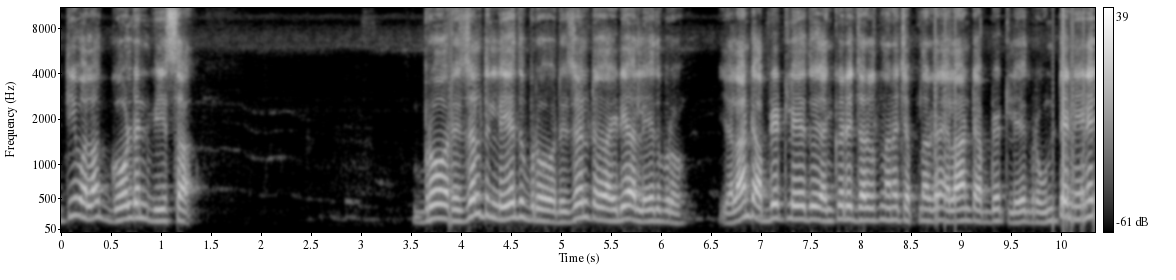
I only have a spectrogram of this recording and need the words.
ఇటీవల గోల్డెన్ వీసా. బ్రో రిజల్ట్ లేదు బ్రో రిజల్ట్ ఐడియా లేదు బ్రో. ఎలాంటి అప్డేట్ లేదు ఎంక్వైరీ జరుగుతుందనే చెప్తున్నారు కానీ ఎలాంటి అప్డేట్ లేదు బ్రో. ఉంటే నేనే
